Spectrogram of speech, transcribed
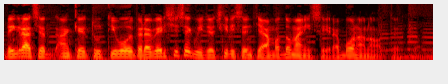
Ringrazio anche tutti voi per averci seguito e ci risentiamo domani sera. Buonanotte.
